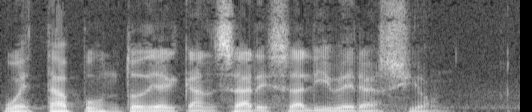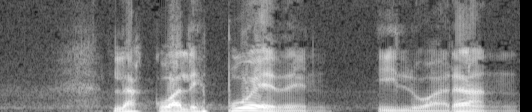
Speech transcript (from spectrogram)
o está a punto de alcanzar esa liberación, las cuales pueden, y lo harán,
